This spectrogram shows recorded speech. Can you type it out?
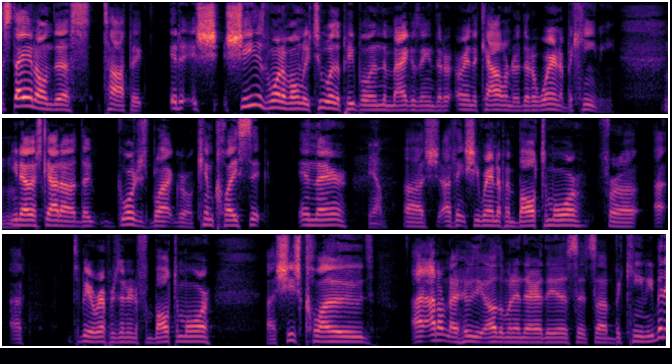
staying on this topic, it, it, she is one of only two other people in the magazine that are or in the calendar that are wearing a bikini. Mm-hmm. You know, it's got a, the gorgeous black girl Kim Klacik in there. Yeah. Uh, sh I think she ran up in Baltimore for a, a, a to be a representative from Baltimore. Uh, she's clothed. I, I don't know who the other one in there is. It's a bikini, but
